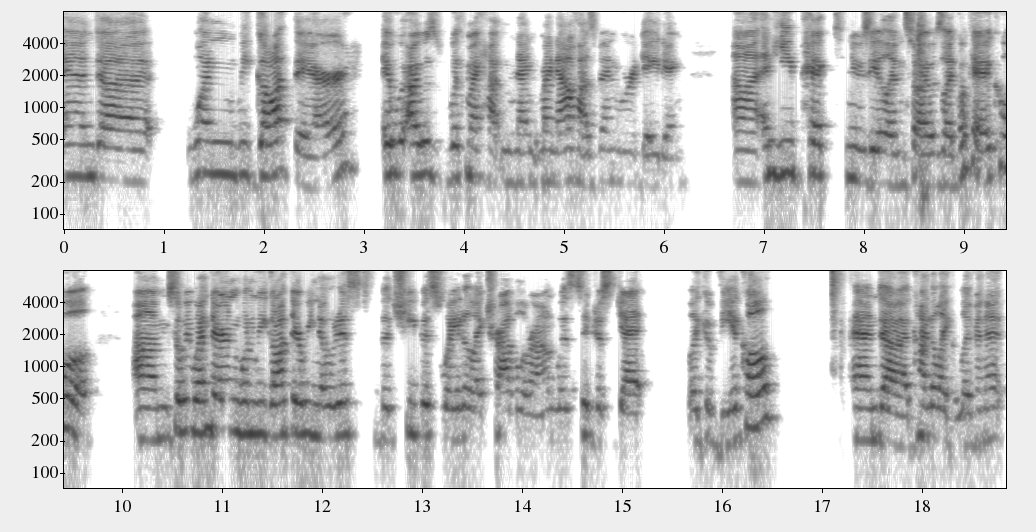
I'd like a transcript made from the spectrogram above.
and uh, when we got there, it, I was with my my now husband. We were dating, uh, and he picked New Zealand. So I was like, okay, cool. Um, so we went there, and when we got there, we noticed the cheapest way to like travel around was to just get like a vehicle and uh, kind of like live in it,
